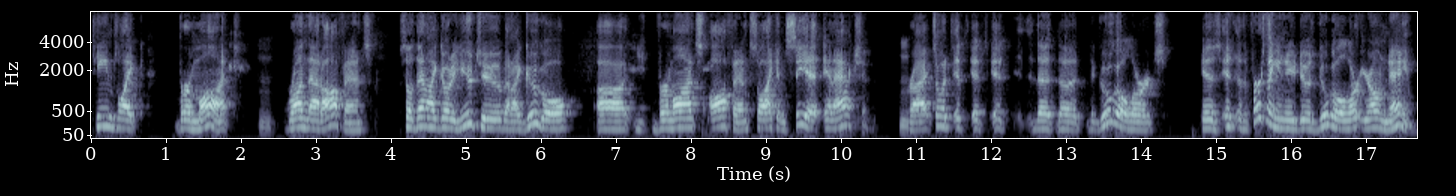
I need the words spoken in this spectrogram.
teams like Vermont Mm. run that offense. So then I go to YouTube and I Google uh, Vermont's offense so I can see it in action, Hmm. right? So it it it, it the the the Google alerts is it, the first thing you need to do is Google alert your own name,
